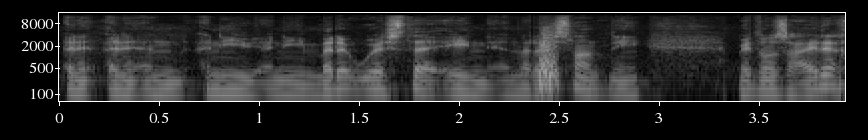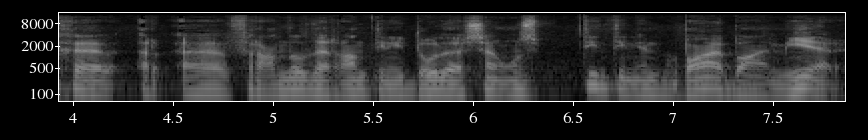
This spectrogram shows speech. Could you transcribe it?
in in in in die in die Midde-Ooste en in Rusland nie met ons huidige uh, verhandelde rand en die dollar sou ons 10 teen 1 baie baie meer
